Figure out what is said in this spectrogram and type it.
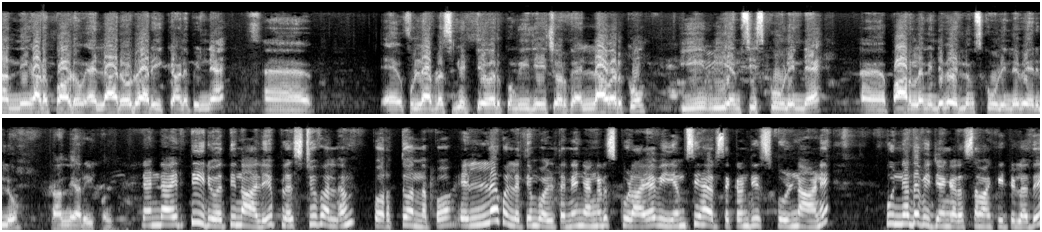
നന്ദിയും കടപ്പാടും എല്ലാവരോടും അറിയിക്കുകയാണ്. പിന്നെ ഫുൾ എ പ്ലസ് കിട്ടിയവർക്കും വിജയിച്ചവർക്കും എല്ലാവർക്കും ഈ വി എം സി സ്കൂളിന്റെ പാർലമെന്റ് പേരിലും സ്കൂളിന്റെ പേരിലും നന്ദി അറിയിക്കുന്നു. രണ്ടായിരത്തി ഇരുപത്തിനാല് പ്ലസ് ടു ഫലം പുറത്തു വന്നപ്പോൾ എല്ലാ കൊല്ലത്തെയും പോലെ തന്നെ ഞങ്ങളുടെ സ്കൂളായ V M C higher secondary സ്കൂളിനാണ് ഉന്നത വിജയം കരസ്ഥമാക്കിയിട്ടുള്ളത്.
